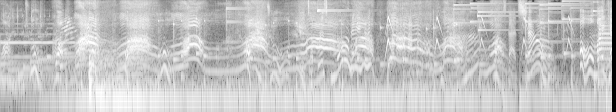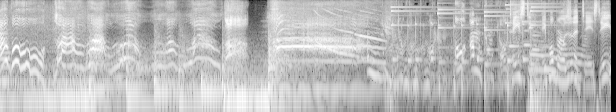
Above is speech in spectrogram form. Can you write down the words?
One, two, one, two. It's a brisk morning. Tasty. Isn't it tasty?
